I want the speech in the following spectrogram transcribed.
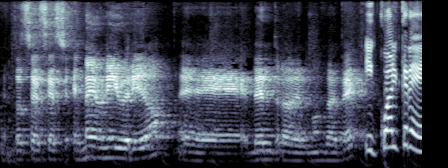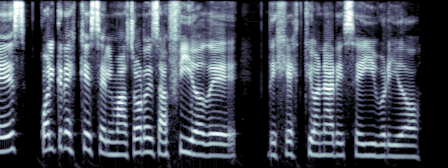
Entonces es, es medio un híbrido eh, dentro del mundo de tech. ¿Y cuál crees, cuál crees que es el mayor desafío de, de gestionar ese híbrido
